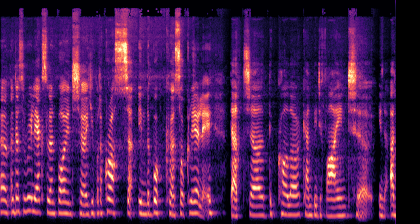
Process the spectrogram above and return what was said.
Um, and that's a really excellent point uh, you put across in the book uh, so clearly that uh, the color can be defined uh, in at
